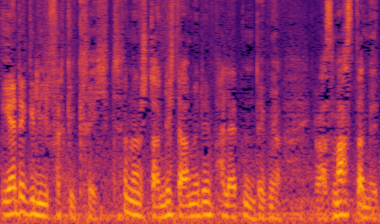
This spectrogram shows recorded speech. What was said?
Erde geliefert gekriegt. Und dann stand ich da mit den Paletten und denke mir, ja, was machst du damit?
